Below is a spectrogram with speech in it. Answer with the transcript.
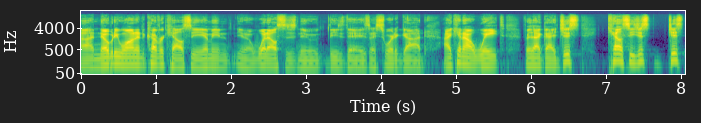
Uh, nobody wanted to cover Kelce. I mean, you know, what else is new these days? I swear to God. I cannot wait for that guy. Just Kelce, just just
